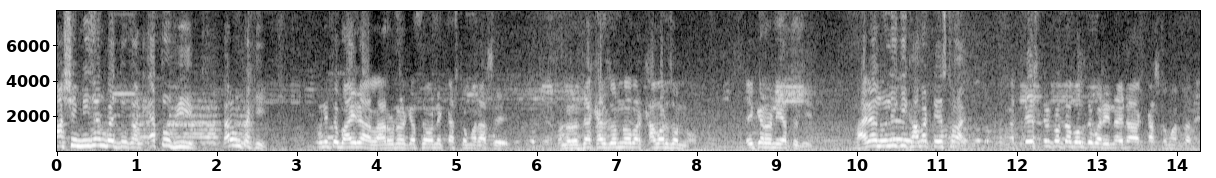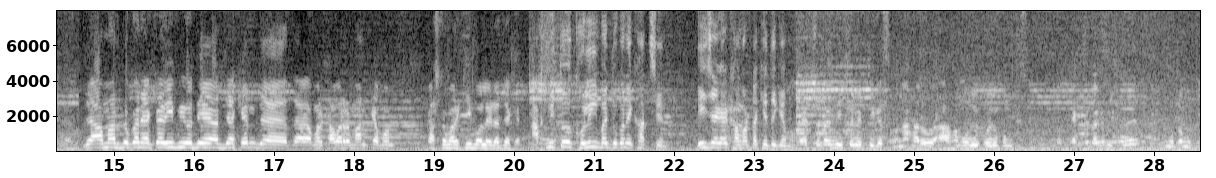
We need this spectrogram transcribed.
পাশে মিজান ভাই দোকান এত ভিড় কারণটা কি? উনি তো ভাইরাল আর ওনার কাছে অনেক কাস্টমার আসে। ওনারা দেখার জন্য আবার খাবার জন্য। এই কারণে এত ভিড়। ভাইরাল হলে কি খাবার টেস্ট হয়? আর টেস্টের কথা বলতে পারি না এটা কাস্টমার জানে এটা। যে আমার দোকানে একটা রিভিউ দিয়ে দেখেন যে আমার খাবারের মান কেমন কাস্টমার কি বলে এটা দেখেন। আপনি তো খলিল ভাই দোকানে খাচ্ছেন এই জায়গায় খাবারটা খেতে কেমন? একশো টাকা হিসেবে ঠিক আছে মানে আরও আহামরি ওইরকম কিছু। একশো টাকা হিসেবে মোটামুটি।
